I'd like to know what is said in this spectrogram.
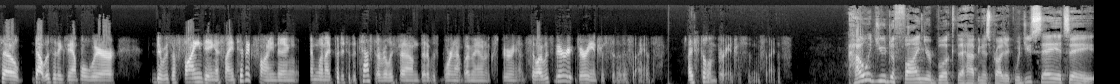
So that was an example where there was a finding, a scientific finding, and when I put it to the test, I really found that it was borne out by my own experience. So I was very, very interested in the science. I still am very interested in the science. How would you define your book, The Happiness Project? Would you say it's a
